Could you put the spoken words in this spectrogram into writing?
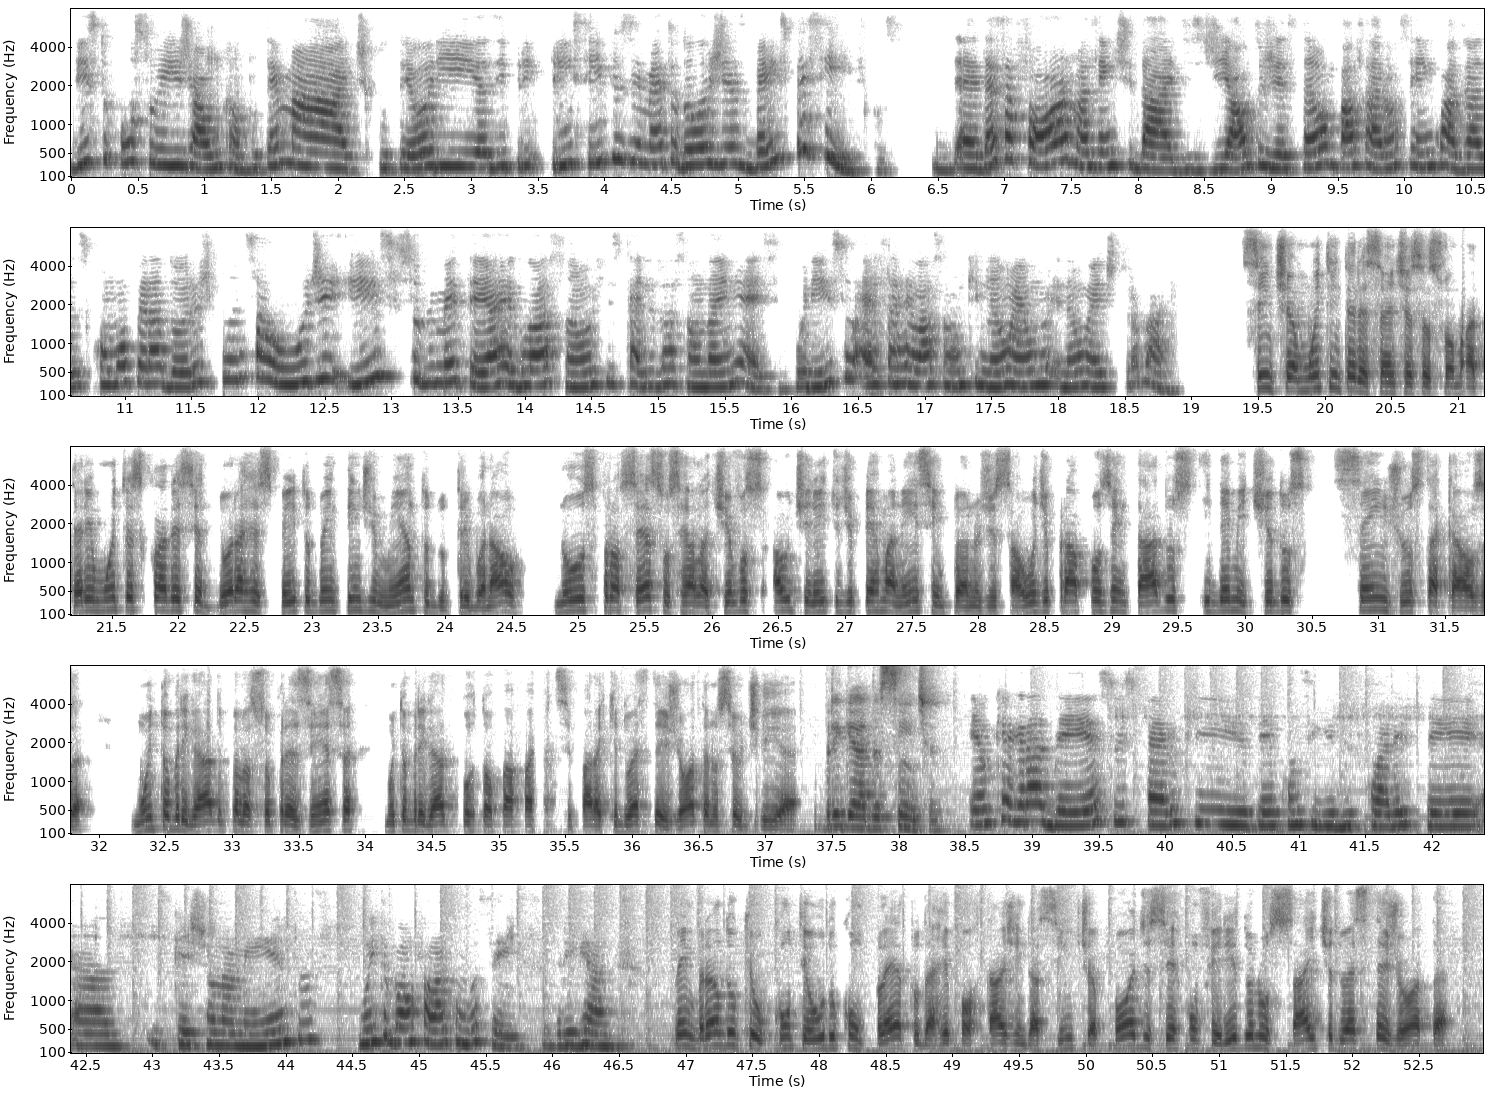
visto possuir já um campo temático, teorias e pri princípios e metodologias bem específicos. É, dessa forma, as entidades de autogestão passaram a ser enquadradas como operadoras de plano de saúde e se submeter à regulação e fiscalização da ANS. Por isso, essa relação que não é, não é de trabalho. Cintia, muito interessante essa sua matéria e muito esclarecedora a respeito do entendimento do tribunal nos processos relativos ao direito de permanência em planos de saúde para aposentados e demitidos sem justa causa. Muito obrigado pela sua presença, muito obrigado por topar participar aqui do STJ no seu dia. Obrigada, Cíntia. Eu que agradeço, espero que eu tenha conseguido esclarecer os questionamentos. Muito bom falar com vocês. Obrigada. Lembrando que o conteúdo completo da reportagem da Cíntia pode ser conferido no site do STJ.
